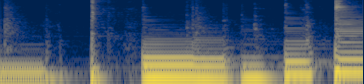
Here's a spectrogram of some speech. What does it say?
Thank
